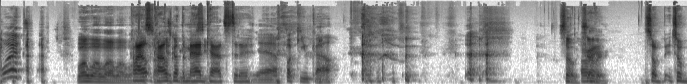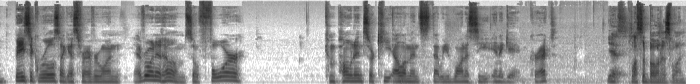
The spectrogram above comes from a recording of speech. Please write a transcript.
what? Whoa, whoa, whoa, whoa, whoa. Kyle, Kyle's got the Mad Catz today. Yeah, fuck you, Kyle. so, Trevor. Right. So, so basic rules, I guess, for everyone, everyone at home. So, four components or key elements that we want to see in a game. Correct? Yes. Plus a bonus one.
